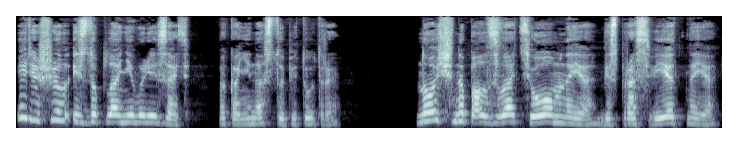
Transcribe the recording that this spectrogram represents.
и решил из дупла не вылезать, пока не наступит утро. Ночь наползла темная, беспросветная,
